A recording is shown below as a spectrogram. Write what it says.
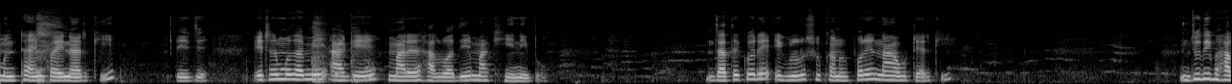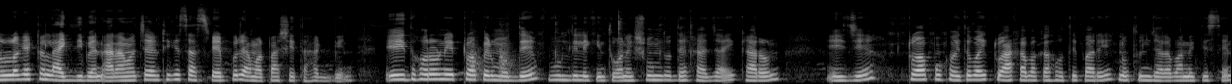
মানে টাইম পাই না আর কি। এই যে, এটার মধ্যে আমি আগে মারের হালুয়া দিয়ে মাখিয়ে নিব। যাতে করে এগুলো শুকানোর পরে না উঠে আর কি। যদি ভালো লাগে একটা লাইক দিবেন আর আমার চ্যানেলটিকে সাবস্ক্রাইব করে আমার পাশে থাকবেন। এই ধরনের টপের মধ্যে ফুল দিলে কিন্তু অনেক সুন্দর দেখা যায়। কারণ এই যে টপ হয়তো বা একটু আঁকা বাঁকা হতে পারে, নতুন যারা বানাইতেছেন,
